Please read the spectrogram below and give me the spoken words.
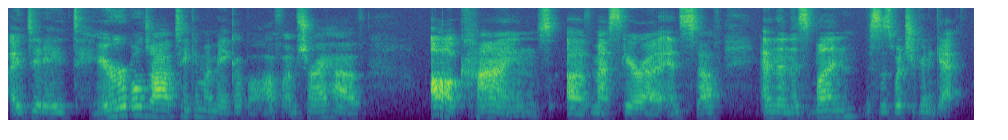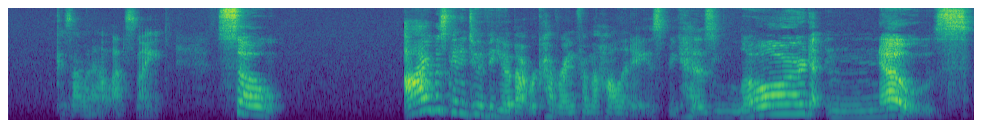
I did a terrible job taking my makeup off. I'm sure I have all kinds of mascara and stuff. And then this bun, this is what you're going to get because I went out last night. So I was going to do a video about recovering from the holidays because Lord knows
